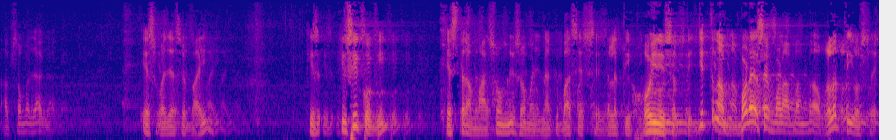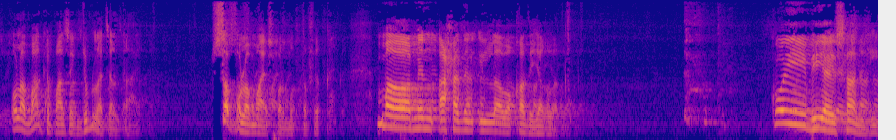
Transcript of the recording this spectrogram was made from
اب سمجھ آ گیا اس وجہ سے بھائی کسی کو بھی اس طرح معصوم نہیں سمجھنا کہ بس اس سے غلطی ہو ہی نہیں سکتی۔ جتنا بڑے سے بڑا بندہ غلطی اس سے علماء کے پاس ایک جملہ چلتا ہے۔ سب علماء اس پر متفق ہیں۔ ما من احد الا وقد یغلط کوئی بھی ایسا نہیں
